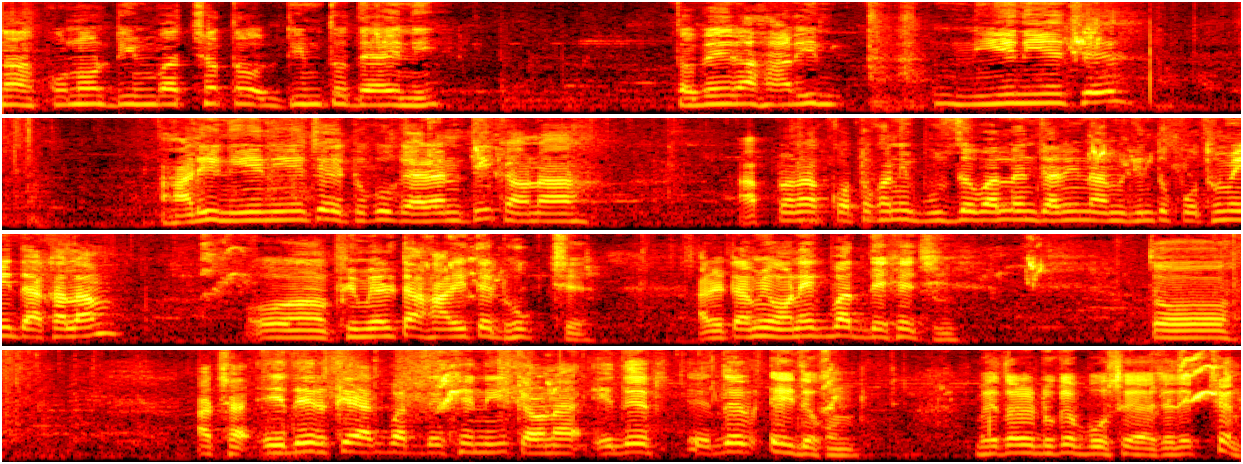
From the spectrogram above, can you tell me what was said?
না, কোনো ডিম বাচ্চা তো, ডিম তো দেয়নি। তবে এরা হাঁড়ি নিয়ে নিয়েছে। হাঁড়ি নিয়ে নিয়েছে, এটুকু গ্যারান্টি কেননা আপনারা কতখানি বুঝতে পারলেন জানি না, আমি কিন্তু প্রথমেই দেখালাম। ও, ফিমেলটা হাঁড়িতে ঢুকছে। আর এটা আমি অনেকবার দেখেছি। তো আচ্ছা এদেরকে একবার দেখে নিই, কেননা এদের এদের, এই দেখুন, ভেতরে ঢুকে বসে আছে, দেখছেন?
